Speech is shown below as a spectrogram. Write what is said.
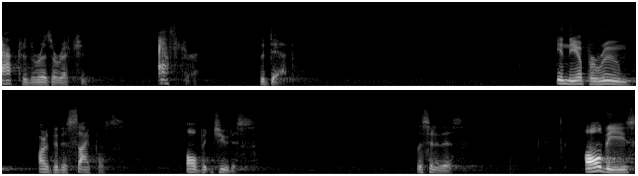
after the resurrection, after the death. In the upper room are the disciples all but Judas. Listen to this. All these,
